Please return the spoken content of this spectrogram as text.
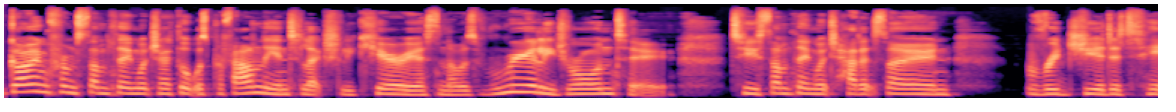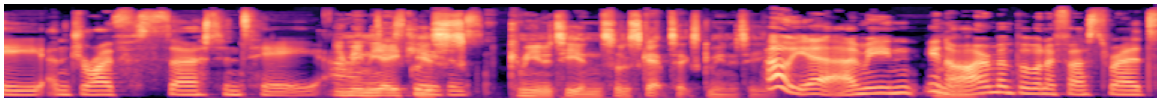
going from something which I thought was profoundly intellectually curious and I was really drawn to, to something which had its own rigidity and drive for certainty. You mean the atheist community and sort of skeptics community? Oh yeah, I mean, you know, Mm. I remember when I first read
